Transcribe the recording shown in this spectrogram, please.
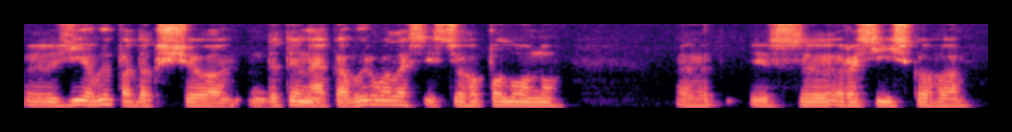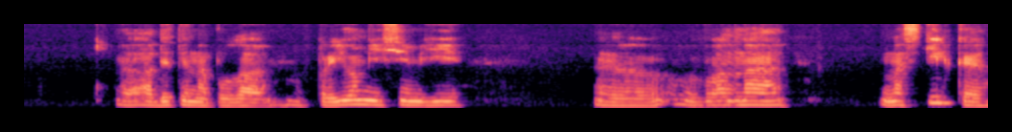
Е, є випадок, що дитина, яка вирвалась із цього полону, е, із російського, е, а дитина була в прийомній сім'ї, е, вона настільки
